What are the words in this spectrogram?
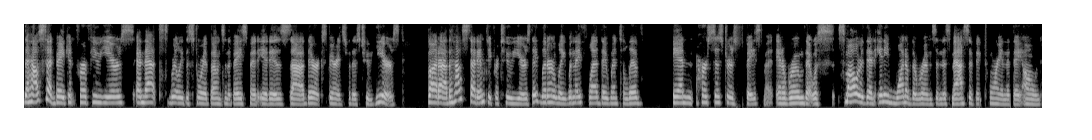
the house sat vacant for a few years, and that's really the story of Bones in the Basement. It is uh, their experience for those two years. But uh, the house sat empty for two years. They literally, when they fled, they went to live in her sister's basement in a room that was smaller than any one of the rooms in this massive Victorian that they owned.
